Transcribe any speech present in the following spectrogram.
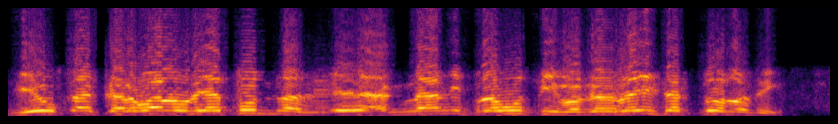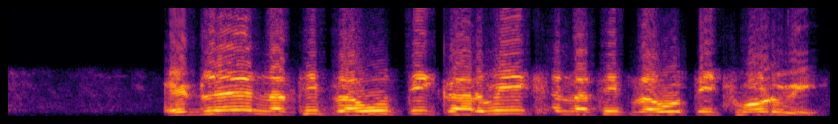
જેવું કઈ કરવાનું રહેતું જ નથી. અજ્ઞાની પ્રવૃત્તિ વગર રહી શકતો નથી. એટલે નથી પ્રવૃત્તિ કરવી કે નથી પ્રવૃત્તિ છોડવી.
